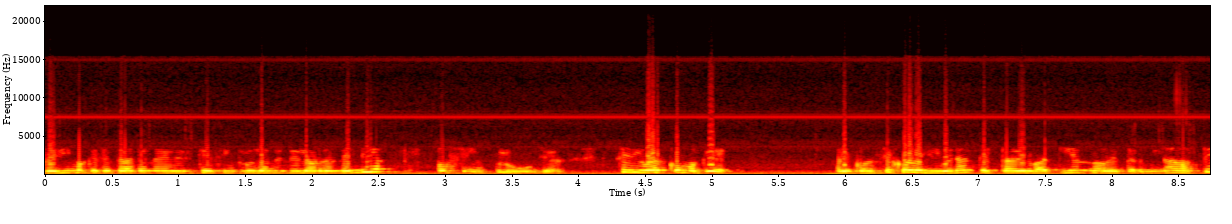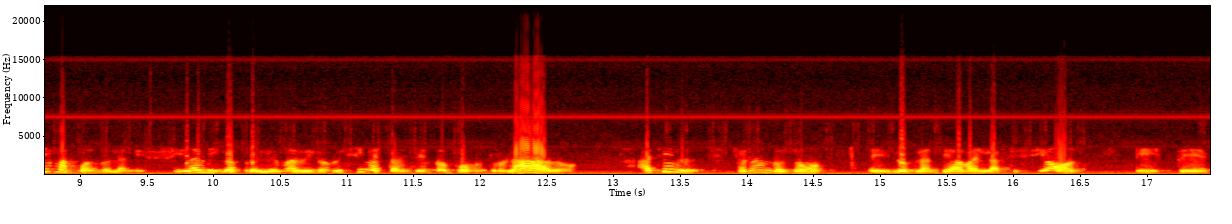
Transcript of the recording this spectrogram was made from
pedimos que se traten que se incluyan en el orden del día no se incluyen. Se digo, es como que el Consejo Deliberante está debatiendo determinados temas cuando la necesidad y los problemas de los vecinos están yendo por otro lado. Ayer, Fernando, yo eh, lo planteaba en la sesión, este,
